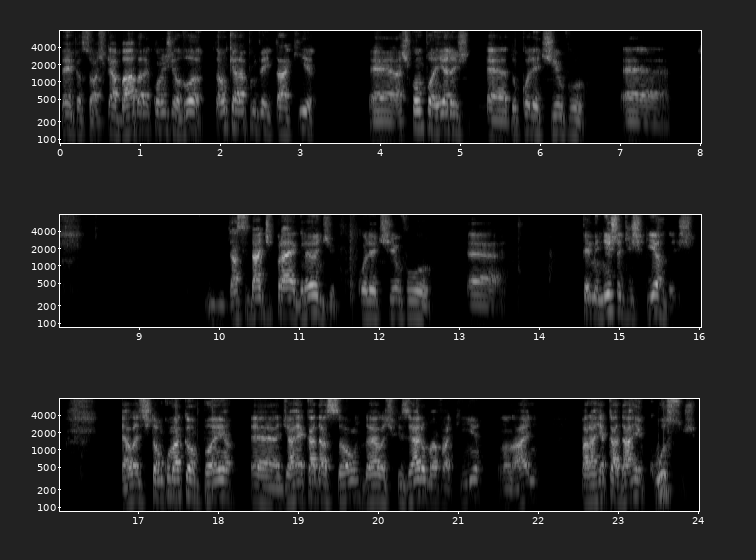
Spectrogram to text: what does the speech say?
Bem, pessoal, acho que a Bárbara congelou. Então, quero aproveitar aqui é, as companheiras é, do coletivo é, da cidade de Praia Grande, coletivo é, feminista de esquerdas, elas estão com uma campanha é, de arrecadação, né? elas fizeram uma vaquinha online para arrecadar recursos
